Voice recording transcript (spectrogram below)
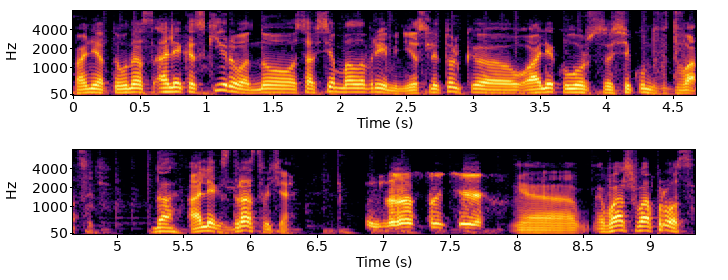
Понятно. У нас Олег Аскирова, но совсем мало времени. Если только Олег уложится секунд в 20. Да. Олег, здравствуйте. Здравствуйте. Э, ваш вопрос.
